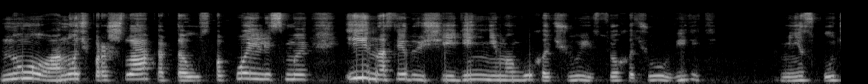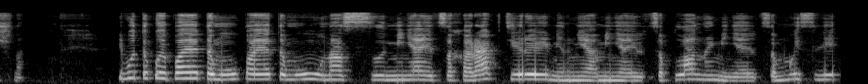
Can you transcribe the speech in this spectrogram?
но а ночь прошла, как-то успокоились мы, и на следующий день не могу, хочу, и все, хочу увидеть, мне скучно. И вот такой поэтому, поэтому у нас меняются характеры, меняются планы, меняются мысли,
